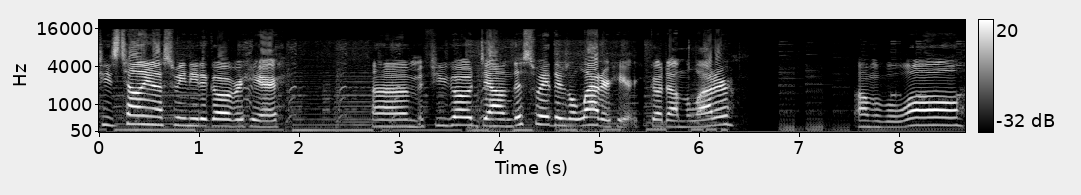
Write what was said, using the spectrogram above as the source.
he's telling us we need to go over here. Um, if you go down this way, there's a ladder here. Go down the ladder. Bombable wall.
